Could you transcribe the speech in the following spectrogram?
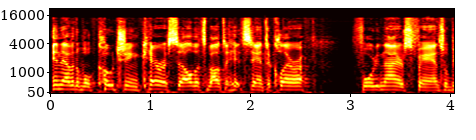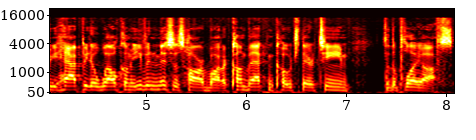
inevitable coaching carousel that's about to hit Santa Clara, 49ers fans will be happy to welcome even Mrs. Harbaugh to come back and coach their team to the playoffs.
